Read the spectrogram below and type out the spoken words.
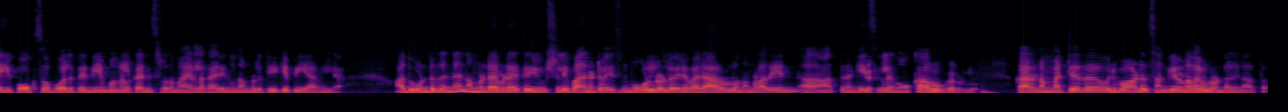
ഈ പോക്സോ പോലത്തെ നിയമങ്ങൾക്ക് അനുസൃതമായുള്ള കാര്യങ്ങൾ നമ്മൾ ടേക്കപ്പ് ചെയ്യാറില്ല. അതുകൊണ്ട് തന്നെ നമ്മുടെ ഇവിടെയൊക്കെ യൂഷ്വലി പതിനെട്ട് വയസ്സിന് മുകളിലുള്ളവരെ വരാറുള്ളൂ. നമ്മളത് അതേ അത്തരം കേസുകളെ നോക്കാറുള്ളൂ. കാരണം മറ്റേത് ഒരുപാട് സങ്കീർണതകളുണ്ട് അതിനകത്ത്.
